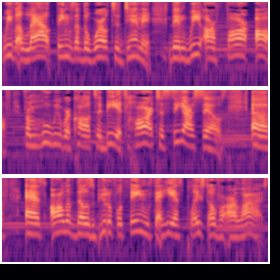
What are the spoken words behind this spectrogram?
we've allowed things of the world to dim it, then we are far off from who we were called to be. It's hard to see ourselves of as all of those beautiful things that He has placed over our lives.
